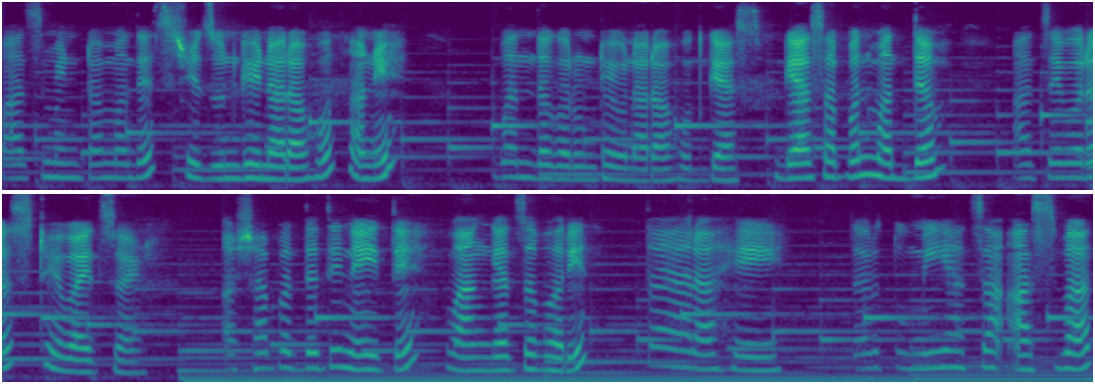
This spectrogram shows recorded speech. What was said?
पाच मिनटामध्येच शिजून घेणार आहोत आणि बंद करून ठेवणार आहोत गॅस. गॅस आपण मध्यम आचेवरच ठेवायचं आहे अशा पद्धतीने इथे वांग्याचं भरीत तयार आहे. तर तुम्ही याचा आस्वाद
